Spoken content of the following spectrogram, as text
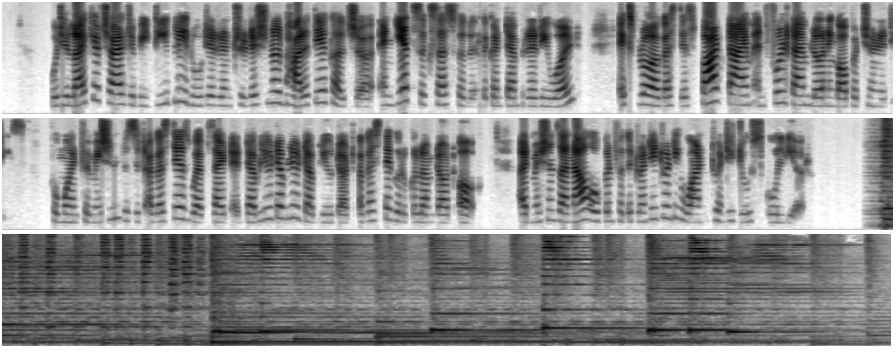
Would you like your child to be deeply rooted in traditional Bharatiya culture and yet successful in the contemporary world? Explore Agastya's part-time and full-time learning opportunities. For more information, visit Agastya's website at www.agastyagurukulam.org. Admissions are now open for the 2021-22 school year.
